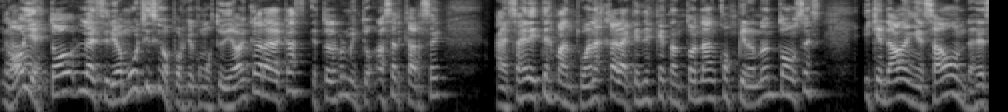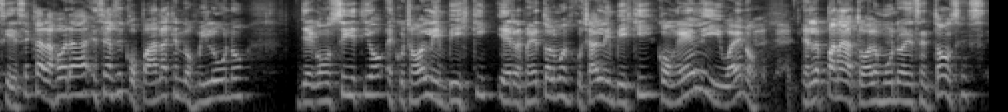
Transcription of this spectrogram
no, y esto le sirvió muchísimo porque como estudiaba en Caracas, esto le permitió acercarse a esas élites mantuanas caraqueñas que tanto andaban conspirando entonces y que andaban en esa onda. Es decir, ese carajo era ese psicopana que en 2001 llegó a un sitio, escuchaba el Limbisky y de repente todo el mundo escuchaba el Limbisky con él y bueno, era el pana de todo el mundo en ese entonces.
